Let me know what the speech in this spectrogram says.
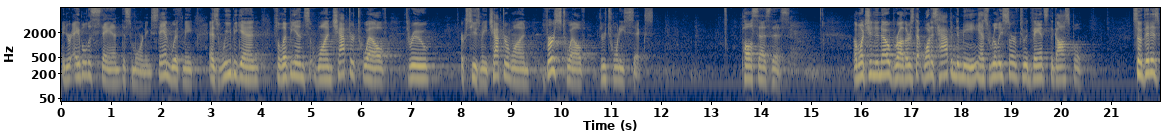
and you're able to stand this morning, stand with me as we begin Philippians 1, chapter 12 through, excuse me, chapter 1, verse 12 through 26. Paul says this I want you to know, brothers, that what has happened to me has really served to advance the gospel. So that, is,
